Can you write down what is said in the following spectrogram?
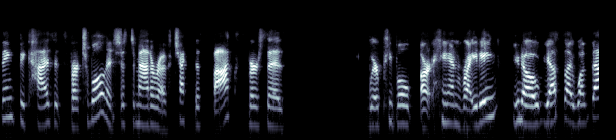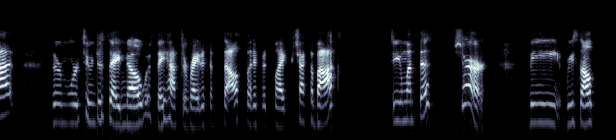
think because it's virtual, it's just a matter of check this box versus where people are handwriting, you know, yes, I want that. They're more tuned to say no if they have to write it themselves. But if it's like check a box, do you want this? Sure. The results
